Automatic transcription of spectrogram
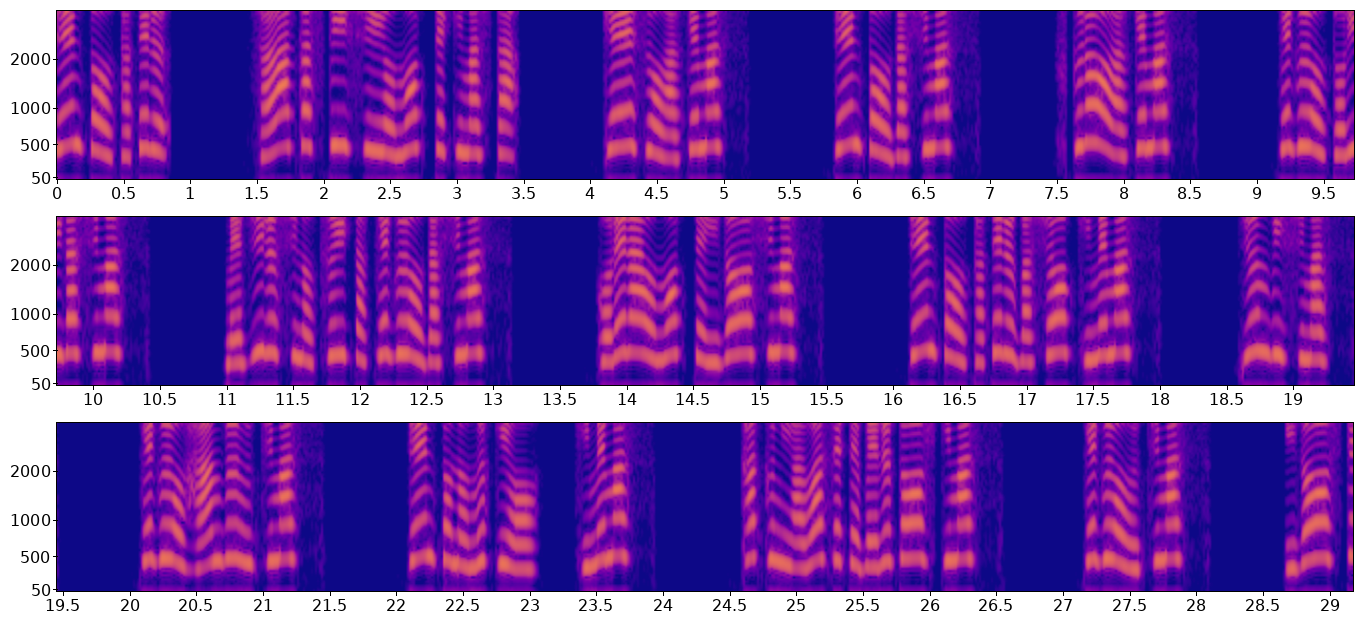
テントを立てる。サーカス TC を持ってきました。ケースを開けます。テントを出します。袋を開けます。ペグを取り出します。目印のついたペグを出します。これらを持って移動します。テントを立てる場所を決めます。準備します。ペグを半分打ちます。テントの向きを決めます。角に合わせてベルトを引きます。ペグを打ちます。移動して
